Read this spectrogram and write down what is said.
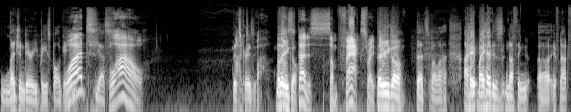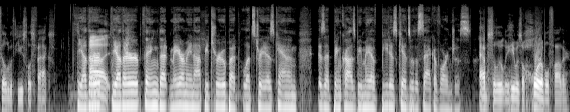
legendary baseball game. What? Yes. Wow. It's I crazy. did- wow. Well, there you go. That is some facts right there. There you go. That's well. Uh, I my head is nothing uh, if not filled with useless facts. The other Uh, the other thing that may or may not be true, but let's treat it as canon, is that Bing Crosby may have beat his kids with a sack of oranges. Absolutely, he was a horrible father.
